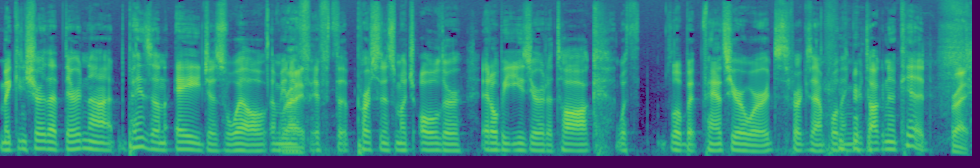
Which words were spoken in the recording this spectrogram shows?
making sure that they're not, depends on age as well. I mean, if, Right. if the person is much older, it'll be easier to talk with little bit fancier words, for example, than you're talking to a kid. Right.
